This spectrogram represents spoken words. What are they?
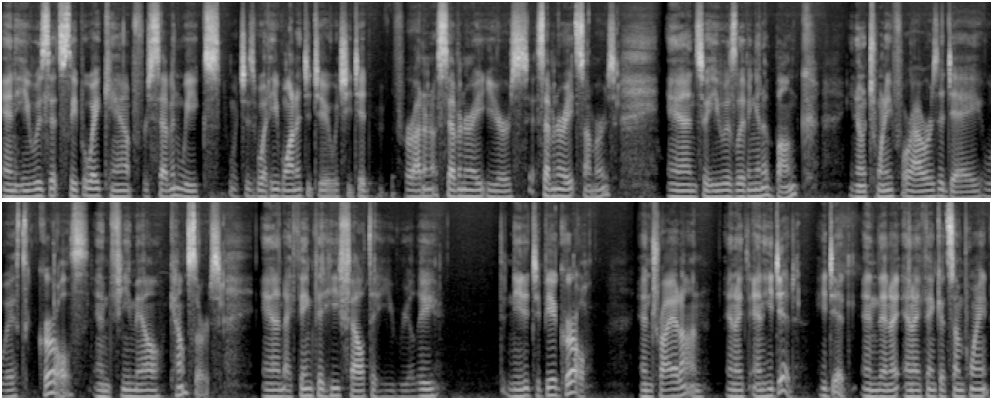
And he was at sleepaway camp for seven weeks, which is what he wanted to do, which he did for, I don't know, seven or eight years, seven or eight summers. And so he was living in a bunk, you know, 24 hours a day with girls and female counselors. And I think that he felt that he really needed to be a girl and try it on. And I and he did. He did. And then I and I think at some point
